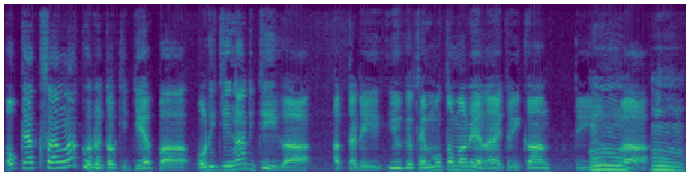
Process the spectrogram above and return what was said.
お客さんが来るときってやっぱオリジナリティがあったり、遊漁船元丸やないといかんっていうのがうん。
